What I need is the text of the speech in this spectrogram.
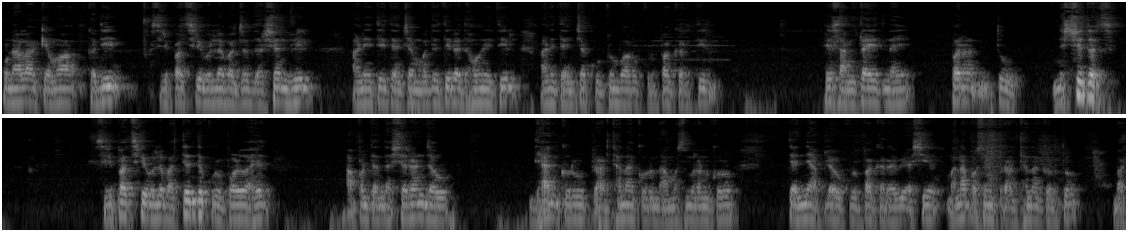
कुणाला केव्हा कधी श्रीपाद श्री वल्लभांचं दर्शन होईल आणि ते त्यांच्या मदतीला धावून येतील आणि त्यांच्या कुटुंबावर कृपा करतील हे सांगता येत नाही. परंतु निश्चितच श्रीपाद श्री वल्लभ अत्यंत कृपाळू आहेत. आपण त्यांना शरण जाऊ ध्यान करू प्रार्थना करू नामस्मरण करू. त्यांनी आपल्यावर कृपा करावी अशी मनापासून प्रार्थना करतो. बाकी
